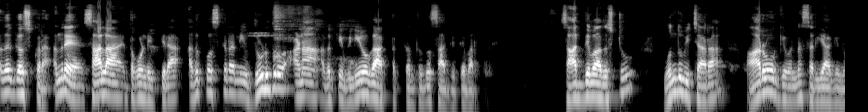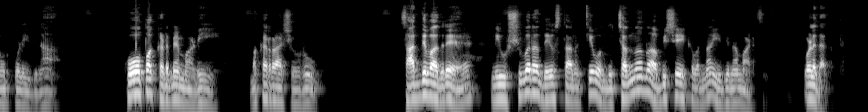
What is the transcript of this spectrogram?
ಅದಕ್ಕೋಸ್ಕರ, ಅಂದರೆ ಸಾಲ ತಗೊಂಡಿರ್ತೀರಾ, ಅದಕ್ಕೋಸ್ಕರ ನೀವು ದುಡಿದ್ರೂ ಹಣ ಅದಕ್ಕೆ ವಿನಿಯೋಗ ಆಗ್ತಕ್ಕಂಥದ್ದು ಸಾಧ್ಯತೆ ಬರ್ತದೆ. ಸಾಧ್ಯವಾದಷ್ಟು ಒಂದು ವಿಚಾರ, ಆರೋಗ್ಯವನ್ನು ಸರಿಯಾಗಿ ನೋಡ್ಕೊಳ್ಳಿ ದಿನ. ಕೋಪ ಕಡಿಮೆ ಮಾಡಿ ಮಕರ ರಾಶಿಯವರು. ಸಾಧ್ಯವಾದರೆ ನೀವು ಶಿವನ ದೇವಸ್ಥಾನಕ್ಕೆ ಒಂದು ಚಂದನ ಅಭಿಷೇಕವನ್ನು ಈ ದಿನ ಮಾಡಿಸಿ. ಒಳ್ಳೆಯದಾಗುತ್ತೆ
